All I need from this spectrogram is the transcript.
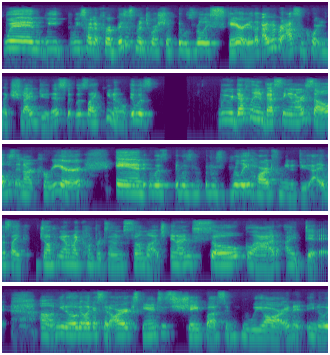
when we we signed up for a business mentorship it was really scary. Like i remember asking courtney like should i do this? It was like you know it was we were definitely investing in ourselves in our career and it was it was it was really hard for me to do that. It was like jumping out of my comfort zone so much and i'm so glad i did it. Um, you know like i said our experiences shape us and who we are and it you know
